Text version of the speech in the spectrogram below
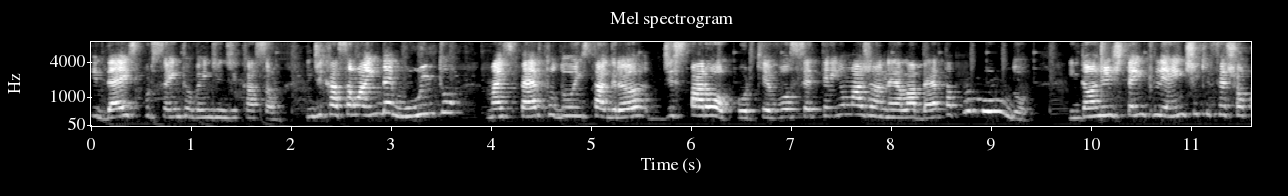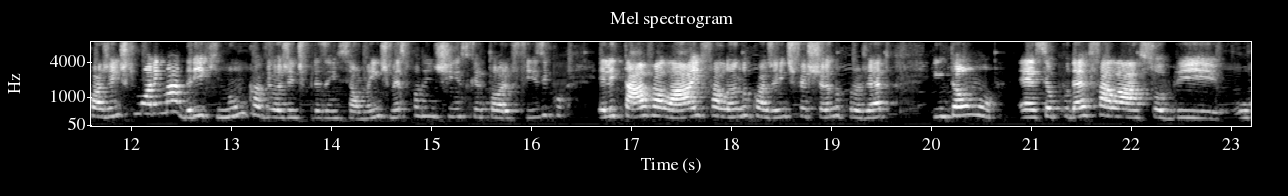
e 10% vem de indicação. Indicação ainda é muito, mas perto do Instagram disparou, porque você tem uma janela aberta para o mundo. Então a gente tem cliente que fechou com a gente que mora em Madrid, que nunca viu a gente presencialmente, mesmo quando a gente tinha escritório físico, ele estava lá e falando com a gente, fechando o projeto. Então, é, se eu puder falar sobre o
